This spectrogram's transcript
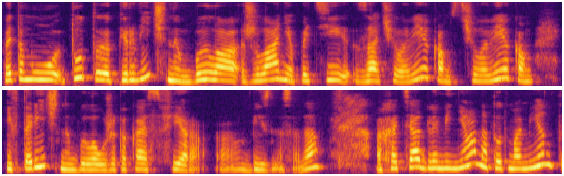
Поэтому тут первичным было желание пойти за человеком, с человеком, и вторичным было уже какая сфера а, бизнеса. Да? Хотя для меня на тот момент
